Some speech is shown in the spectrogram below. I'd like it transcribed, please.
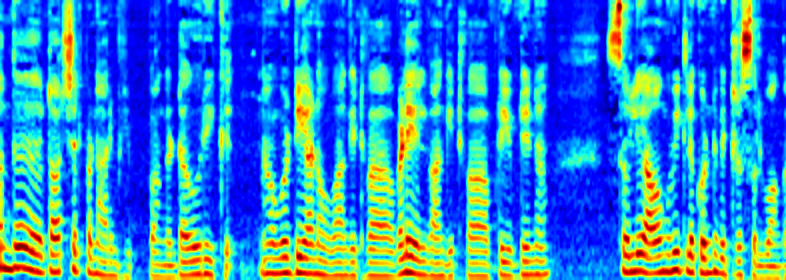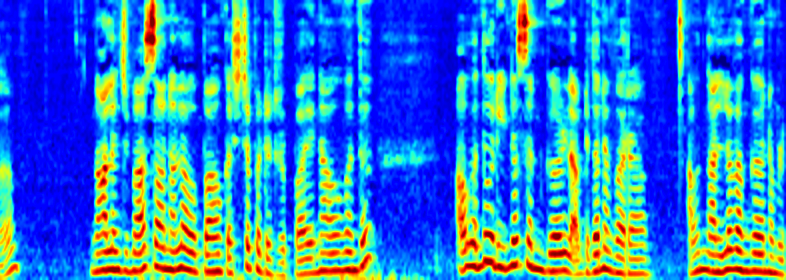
வந்து டார்ச்சர் பண்ண ஆரம்பிப்பாங்க டவுரிக்கு ஒட்டியானோ வாங்கிட்டு வா. வளையல் வாங்கிட்டு வா. அப்படி இப்படின்னு சொல்லி அவங்க வீட்டில் கொண்டு விட்டுற சொல்லுவாங்க. நாலஞ்சு மாதம் ஆனாலும் அவள் பாவம் கஷ்டப்பட்டுட்டு இருப்பாள் ஏன்னா அவள் வந்து அவள் வந்து ஒரு இன்னசென்ட் கேர்ள் அப்படி தானே வரா? அவன் நல்லவங்க. நம்மளை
